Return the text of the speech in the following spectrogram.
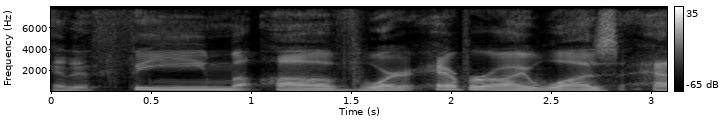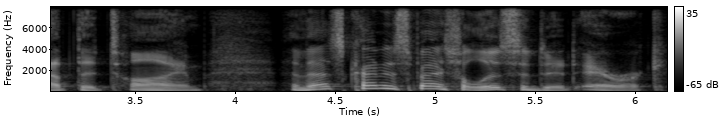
and a theme of wherever I was at the time. And that's kind of special, isn't it, Eric?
